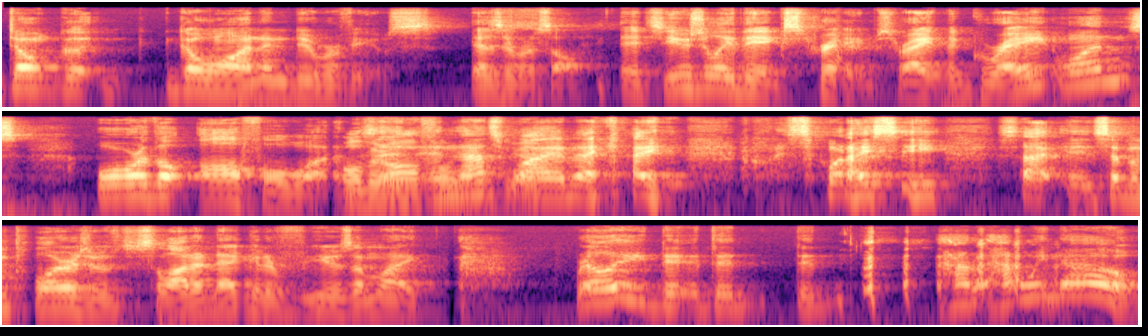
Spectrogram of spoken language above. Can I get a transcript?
don't go, go on and do reviews as a result. It's usually the extremes, right? The great ones or the awful ones. Oh, and, awful and that's ones, why yeah. I'm like, I, so when I see some employers with just a lot of negative reviews, I'm like, really? Did, did, did how, how do we know?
